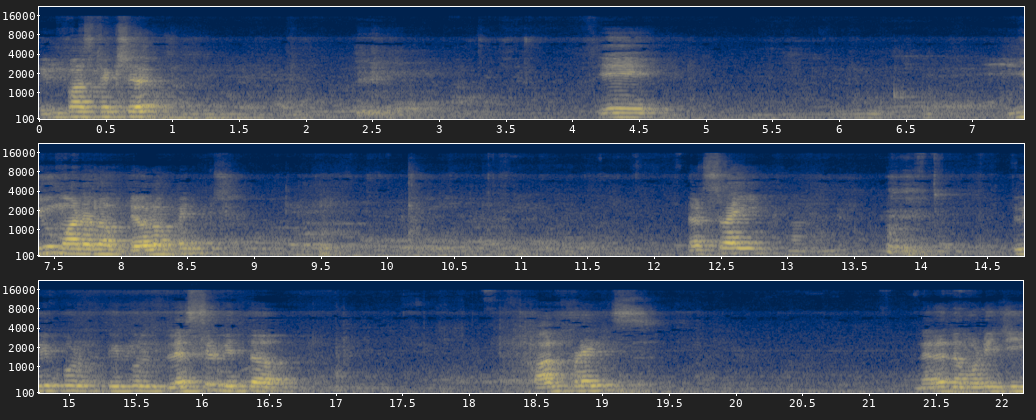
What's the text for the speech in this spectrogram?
infrastructure a new model of development. That's why people people blessed with the confidence. Narendra Modi ji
